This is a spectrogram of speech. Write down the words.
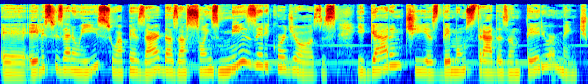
É, eles fizeram isso apesar das ações misericordiosas e garantias demonstradas anteriormente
